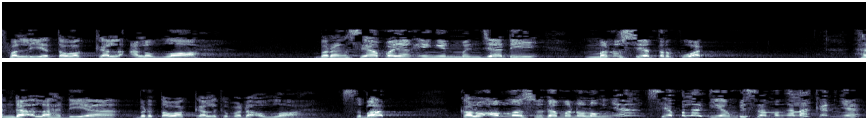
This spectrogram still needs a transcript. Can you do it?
falyatawakkal 'ala Allah. Barang siapa yang ingin menjadi manusia terkuat, hendaklah dia bertawakal kepada Allah. Sebab kalau Allah sudah menolongnya, siapa lagi yang bisa mengalahkannya?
